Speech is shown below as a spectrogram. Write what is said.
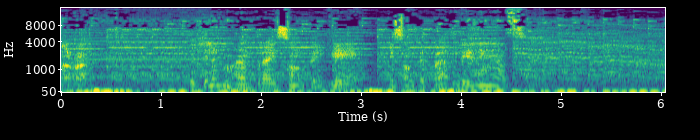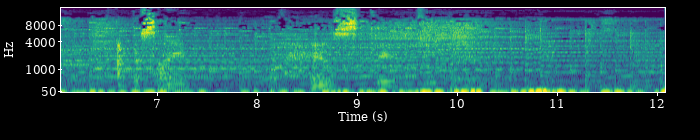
Alright. The third mantra is on the gate is on the path leading outside. At the side of Hell's Gate The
